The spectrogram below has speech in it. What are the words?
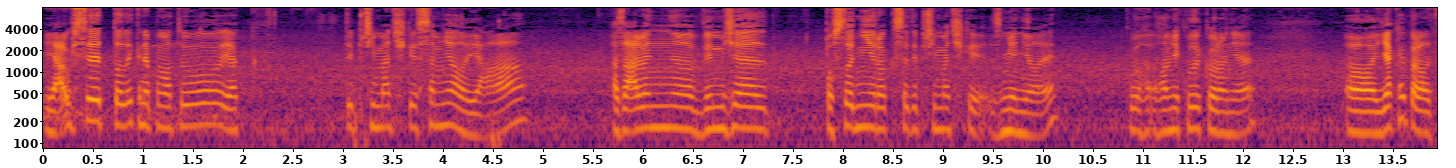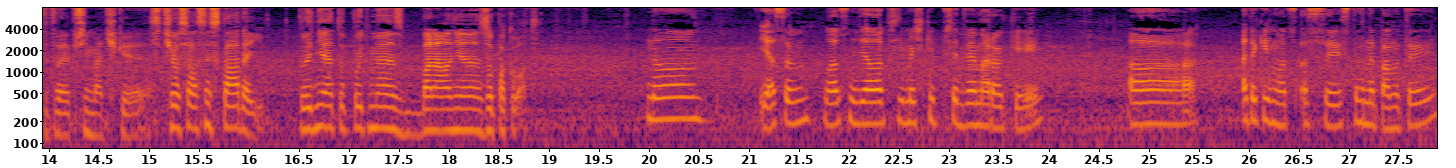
Já už si tolik nepamatuju, jak ty přijímačky jsem měl já a zároveň eh, vím, že poslední rok se ty přijímačky změnily, hlavně kvůli koroně. Eh, Jak vypadaly ty tvoje přijímačky? Z čeho se vlastně skládají? Klidně to pojďme banálně zopakovat. No, já jsem vlastně dělala přijímačky před dvěma roky a, a taky moc asi z toho nepamatuji.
